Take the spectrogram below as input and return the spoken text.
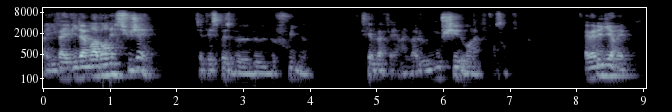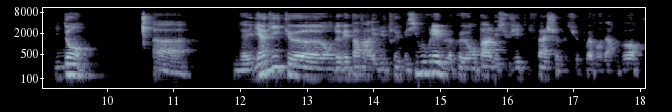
bah, il va évidemment aborder le sujet, cette espèce de, fouine. Qu'est-ce qu'elle va faire? Elle va le moucher devant la France entière. Elle va lui dire, mais dis donc, euh, vous avez bien dit qu'on ne devait pas parler du truc, mais si vous voulez qu'on parle des sujets qui fâchent Monsieur Poivre d'Arvor,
